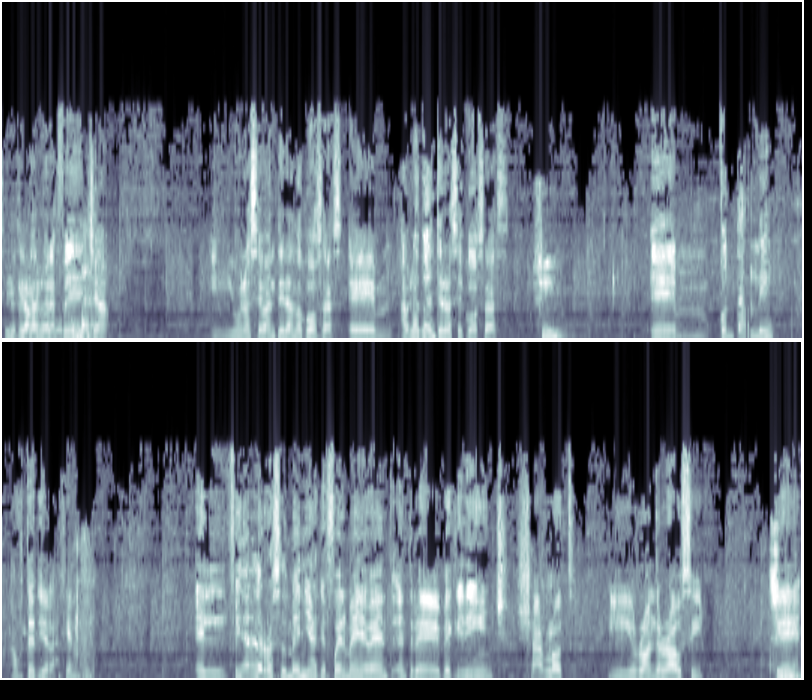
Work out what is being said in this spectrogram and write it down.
Se está acercando la fecha. Y uno se va enterando cosas. Eh, hablando de enterarse cosas. Sí. Eh, contarle a usted y a la gente. El final de WrestleMania, que fue el main event entre Becky Lynch, Charlotte y Ronda Rousey, que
